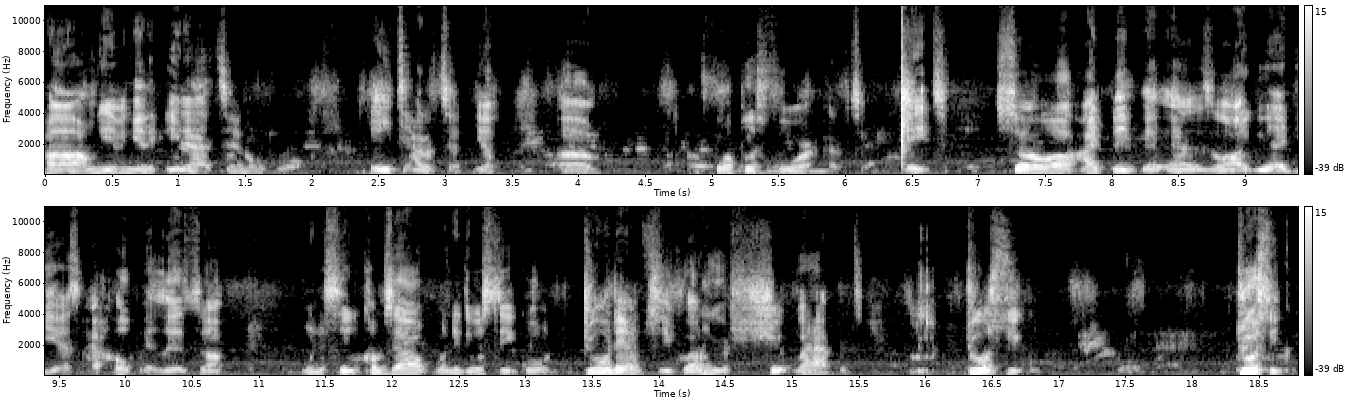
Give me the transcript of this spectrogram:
Uh, I'm giving it an 8 out of 10 overall. 8 out of 10, yep. Uh, 4 plus 4 out of 10. 8. So uh, I think it has a lot of good ideas. I hope it lives up. When the sequel comes out, when they do a sequel, do a damn sequel. I don't give a shit what happens. Do a sequel. Do a sequel.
